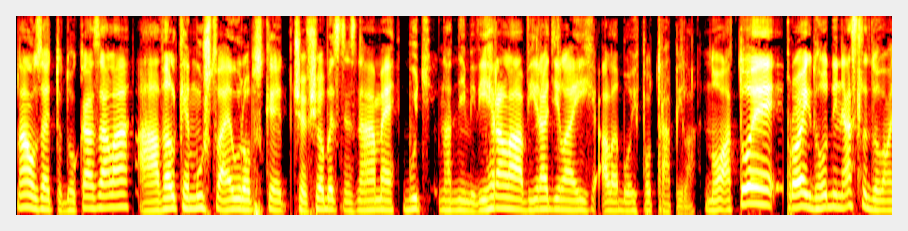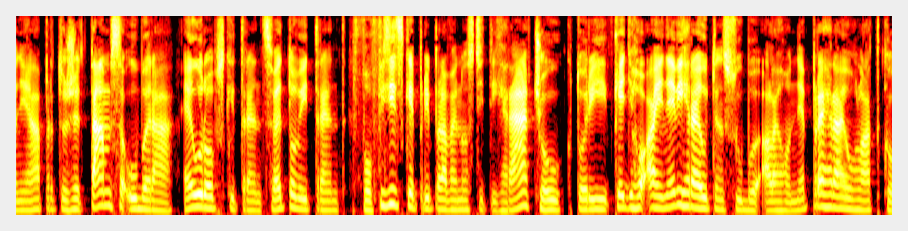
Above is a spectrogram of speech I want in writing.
naozaj to dokázala a veľké mužstva európske, čo je všeobecne známe, buď nad nimi vyhrala, vyradila ich, alebo ich potrapila. No a to je projekt hodný nasledovania, pretože tam sa uberá európsky trend, svetový trend vo fyzickej pripravenosti tých hráčov, ktorí keď ho aj nevyhrajú ten súboj, ale ho neprehrajú hladko,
